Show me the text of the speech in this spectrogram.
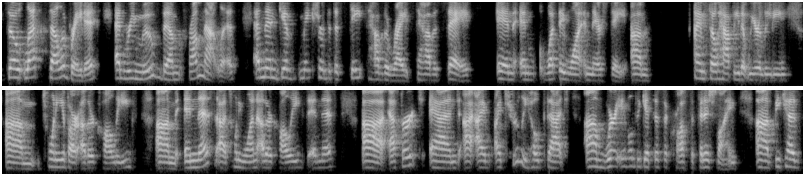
So let's celebrate it and remove them from that list and then give make sure that the states have the rights to have a say in in what they want in their state. Um, I'm so happy that we are leading um, 20 of our other colleagues um, in this, uh, 21 other colleagues in this uh, effort. And I, I, I, truly hope that um, we're able to get this across the finish line uh, because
